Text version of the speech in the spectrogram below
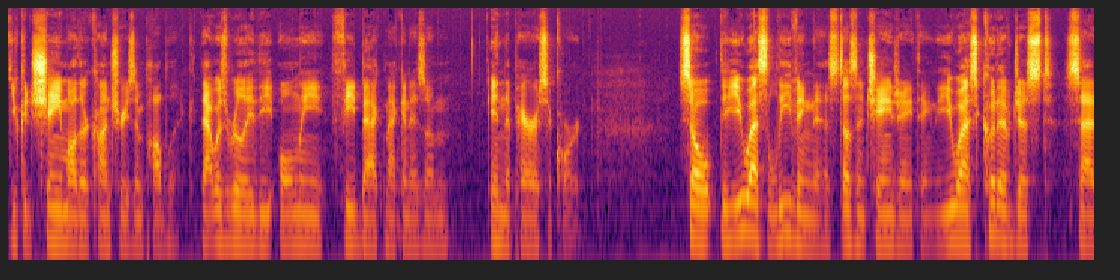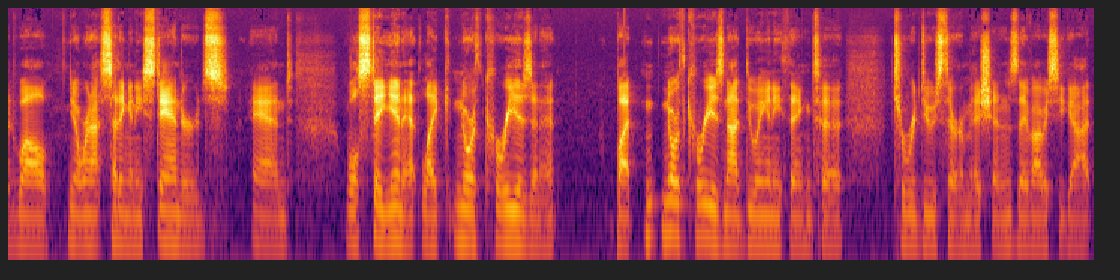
you could shame other countries in public. That was really the only feedback mechanism in the Paris Accord. So the U.S. leaving this doesn't change anything. The U.S. could have just said, well, you know, we're not setting any standards and we'll stay in it like North Korea's in it but North Korea is not doing anything to to reduce their emissions. They've obviously got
